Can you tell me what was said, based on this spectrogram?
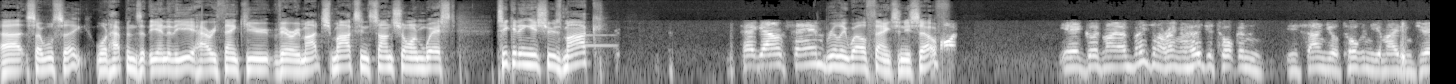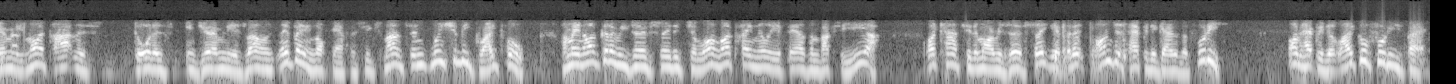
Uh, so we'll see what happens at the end of the year. Harry, thank you very much. Mark's in Sunshine West. Ticketing issues, Mark. How you going, Sam? Really well, thanks. And yourself? Yeah, good, mate. The reason I rang, I heard you talking, you're saying you're talking to your mate in Germany. My partner's daughter's in Germany as well, and they've been in lockdown for six months, and we should be grateful. I mean, I've got a reserve seat at Geelong. I pay nearly a thousand bucks a year. I can't sit in my reserve seat yet, but it, I'm just happy to go to the footy. I'm happy that local footy's back,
